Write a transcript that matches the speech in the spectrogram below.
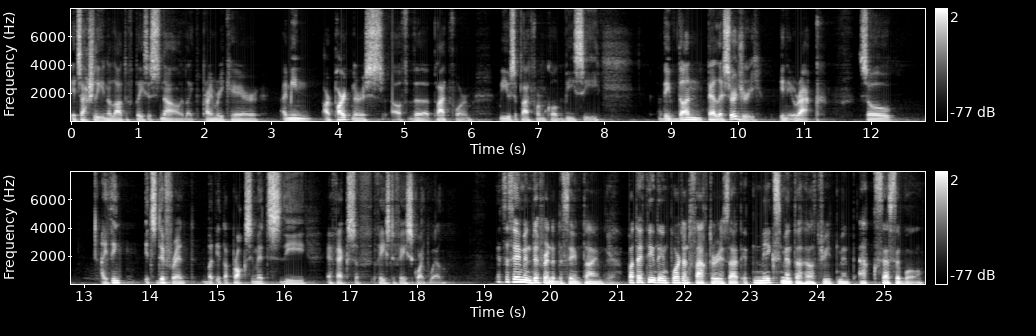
it's actually in a lot of places now, like primary care. I mean, our partners of the platform, we use a platform called VSee. They've done telesurgery in Iraq. So I think it's different, but it approximates the effects of face to face quite well. It's the same and different at the same time. Yeah. But I think the important factor is that it makes mental health treatment accessible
